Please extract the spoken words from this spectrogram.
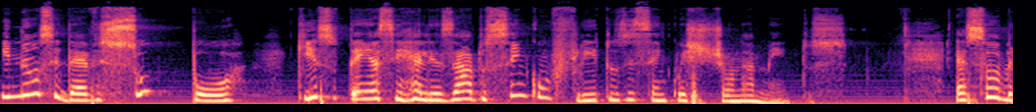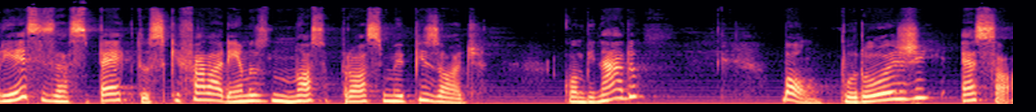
E não se deve supor que isso tenha se realizado sem conflitos e sem questionamentos. É sobre esses aspectos que falaremos no nosso próximo episódio. Combinado? Bom, por hoje é só.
